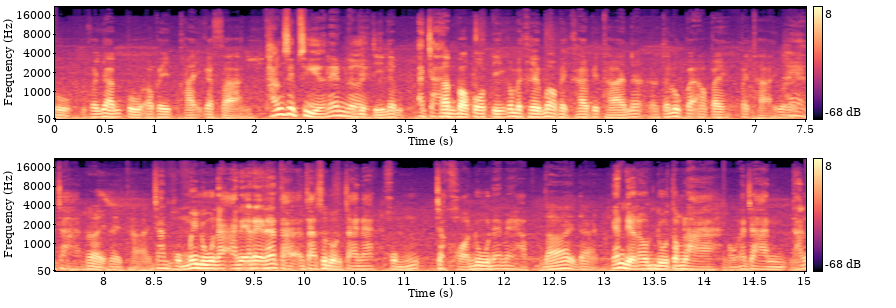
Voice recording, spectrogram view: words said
ถูกขออนุญาตปู่เอาไปถ่ายเอกสารทั้ง 14 เล่มเลยสิบสี่เล่มอาจารย์ท่านบอกปกติก็ไม่เคยมอบไปใครไปถ่ายนะแต่ลูกไปเอาไปไปถ่ายไว้ให้อาจารย์ให้ให้ถ่ายอาจารย์ผมไม่รู้นะอันนี้อะไรนะแต่อาจารย์สะดวกใจนะ ผมจะขอดูได้ไหมครับได้ได้งั้นเดี๋ยวเราดูตำราของอาจารย์ทั้ง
